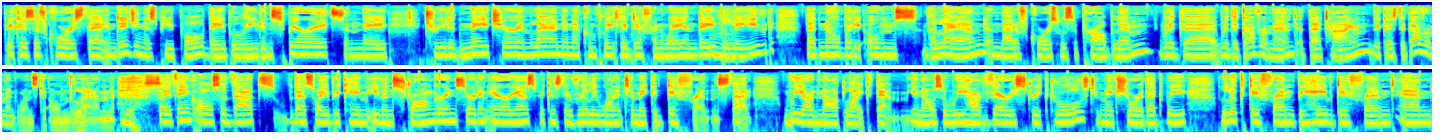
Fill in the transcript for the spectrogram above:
because, of course, the indigenous people, they believed in spirits and they treated nature and land in a completely different way. And they mm-hmm. believed that nobody owns the land. And that, of course, was a problem with the, with the government at that time because the government wants to own the land. Yes. So I think also that's that's why it became even stronger in certain areas because they really wanted to make a difference that we are not like them, you know. So we have very strict rules to make sure that we look different, behave different, and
